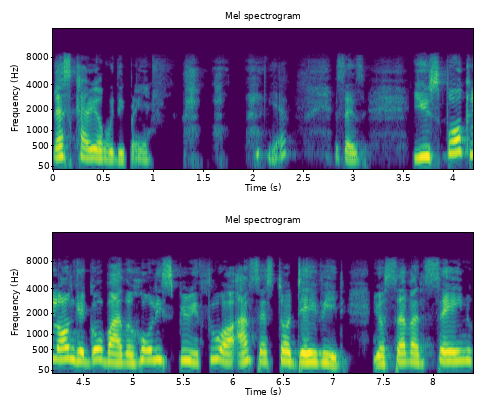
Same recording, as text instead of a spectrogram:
let's carry on with the prayer. yeah. It says, You spoke long ago by the Holy Spirit through our ancestor David, your servant, saying,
